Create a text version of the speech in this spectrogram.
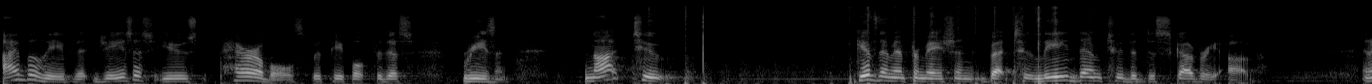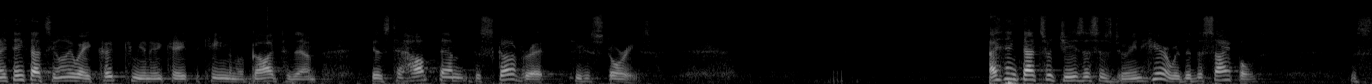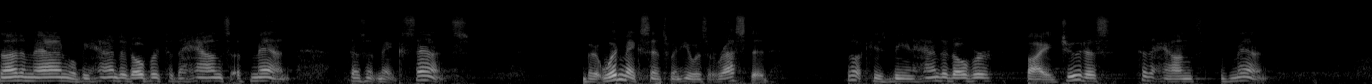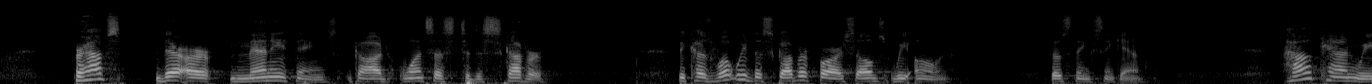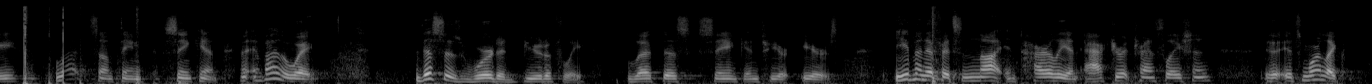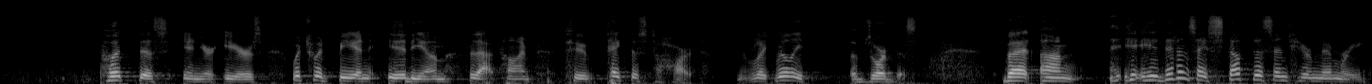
I believe that Jesus used parables with people for this reason. Not to give them information, but to lead them to the discovery of. And I think that's the only way he could communicate the kingdom of God to them is to help them discover it through his stories. I think that's what Jesus is doing here with the disciples. The Son of Man will be handed over to the hands of men. Doesn't make sense. But it would make sense when he was arrested. Look, he's being handed over by Judas to the hands of men. Perhaps there are many things God wants us to discover because what we discover for ourselves, we own. Those things sink in. How can we let something sink in? And by the way, this is worded beautifully. Let this sink into your ears. Even if it's not entirely an accurate translation, it's more like put this in your ears, which would be an idiom for that time to take this to heart, really, absorb this. But um, he, he didn't say stuff this into your memory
